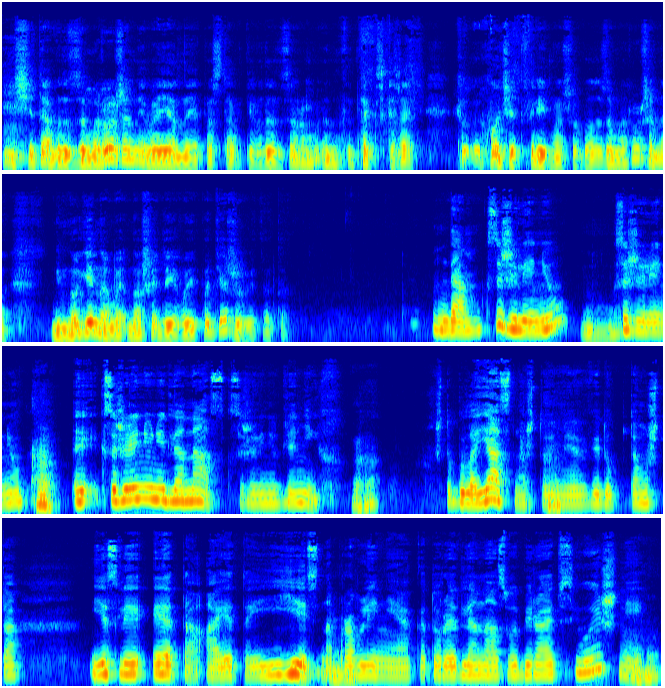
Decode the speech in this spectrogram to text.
И Счета будут заморожены, военные поставки будут, так сказать, хочет Фридман, чтобы было заморожено. И многие на- наши левые поддерживают это. Да, к сожалению, Мгм. к сожалению. Ага. Э, К сожалению, не для нас, к сожалению, для них. Ага. Чтобы было ясно, что имею в виду. Потому что если это, а это и есть направление, которое для нас выбирает Всевышний, Ага.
